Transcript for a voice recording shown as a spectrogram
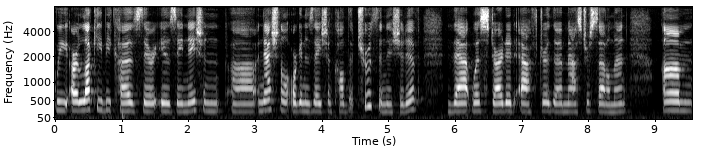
we are lucky because there is a nation, uh, a national organization called the Truth Initiative that was started after the master settlement um,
